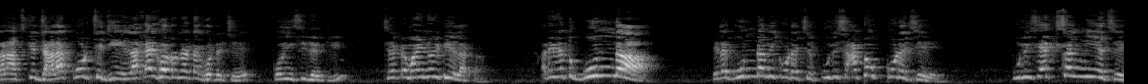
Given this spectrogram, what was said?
কারণ আজকে যারা করছে, যে এলাকায় ঘটনাটা ঘটেছে কোইন্সিডেন্টলি সেটা একটা মাইনরিটি এলাকা। আর এটা তো গুন্ডা! এটা গুন্ডামি করেছে, পুলিশ আটক করেছে, পুলিশ অ্যাকশন নিয়েছে।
